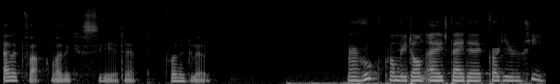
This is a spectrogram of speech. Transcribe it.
Elk vak wat ik gestudeerd heb, vond ik leuk. Maar hoe kwam je dan uit bij de cardiologie?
